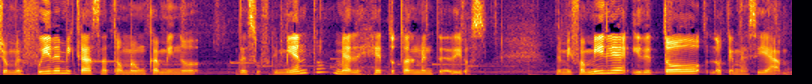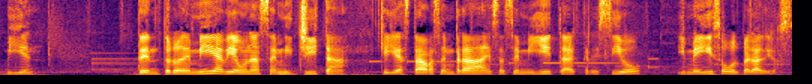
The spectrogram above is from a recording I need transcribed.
Yo me fui de mi casa, tomé un camino de sufrimiento, me alejé totalmente de Dios, de mi familia y de todo lo que me hacía bien. Dentro de mí había una semillita que ya estaba sembrada. Esa semillita creció y me hizo volver a Dios.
